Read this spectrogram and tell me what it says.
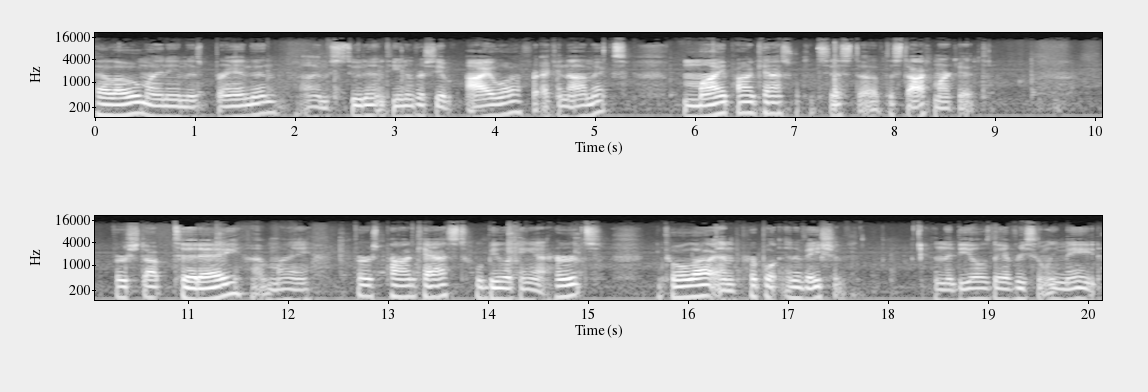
Hello, my name is Brandon. I'm a student at the University of Iowa for economics. My podcast will consist of the stock market. First up today, of my first podcast, we'll be looking at Hertz, Nikola, and Purple Innovation and the deals they have recently made.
